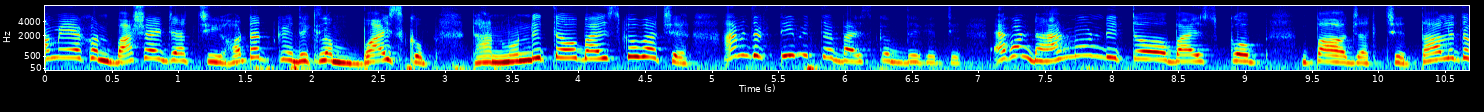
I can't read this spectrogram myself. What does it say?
আমি এখন বাসায় যাচ্ছি, হঠাৎ করে দেখলাম বাইস্কোপ। ধানমন্ডিতেও বাইস্কোপ আছে, আমি তো টিভিতে বাইস্কোপ দেখেছি। এখন ধানমন্ডিতেও বাইস্কোপ পাওয়া যাচ্ছে, তাহলে তো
